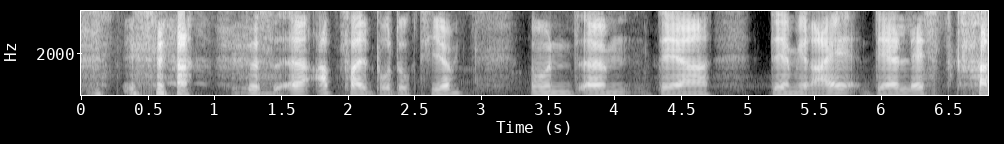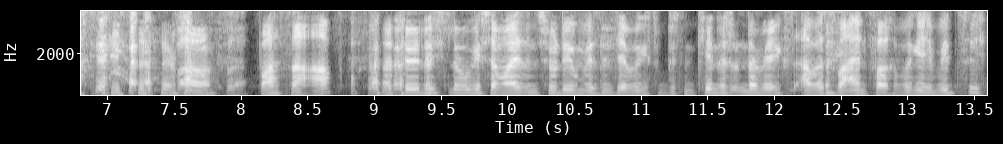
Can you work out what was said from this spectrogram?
ist ja das äh, Abfallprodukt hier. Und ähm, der der Mirai, der lässt quasi Wasser. Wasser ab. Natürlich, logischerweise, Entschuldigung, wir sind ja wirklich so ein bisschen kindisch unterwegs, aber es war einfach wirklich witzig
